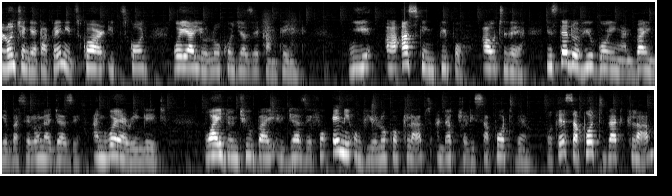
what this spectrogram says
launching a campaign. It's called it's called Wear Your Local Jersey campaign. We are asking people out there instead of you going and buying a Barcelona jersey and wearing it, why don't you buy a jersey for any of your local clubs and actually support them? Okay, support that club,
